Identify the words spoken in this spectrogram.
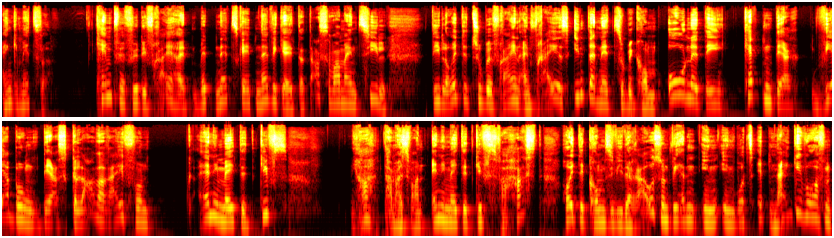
ein Gemetzel. Kämpfe für die Freiheit mit Netscape Navigator, das war mein Ziel. Die Leute zu befreien, ein freies Internet zu bekommen, ohne die Ketten der Werbung, der Sklaverei von Animated GIFs. Ja, damals waren Animated GIFs verhasst. Heute kommen sie wieder raus und werden in, in WhatsApp neigeworfen.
